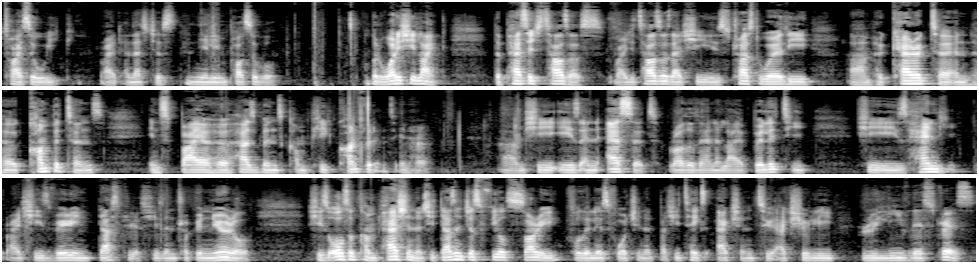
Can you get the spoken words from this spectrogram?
twice a week, right? And that's just nearly impossible. But what is she like? The passage tells us, right? It tells us that she is trustworthy, um, her character and her competence inspire her husband's complete confidence in her. Um, she is an asset rather than a liability. She is handy, right? She's very industrious. She's entrepreneurial. She's also compassionate. She doesn't just feel sorry for the less fortunate, but she takes action to actually relieve their stress.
